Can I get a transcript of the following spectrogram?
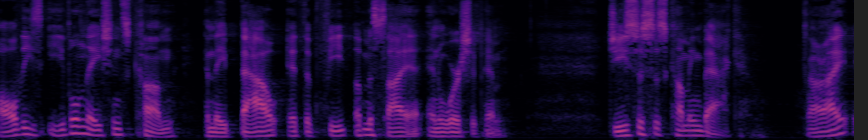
all these evil nations come and they bow at the feet of Messiah and worship him. Jesus is coming back. All right?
